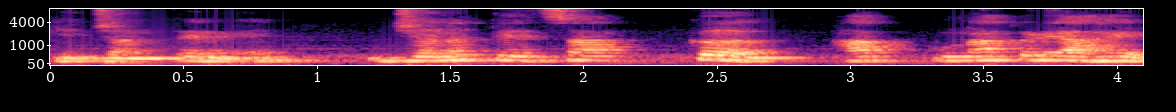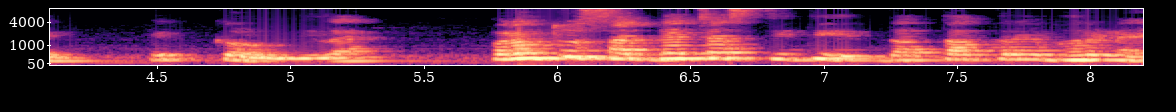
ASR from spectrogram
की जनतेने जनतेचा कल हा कुणाकडे आहे हे कळून दिलाय. परंतु सध्याच्या स्थितीत दत्तात्रय भरणे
